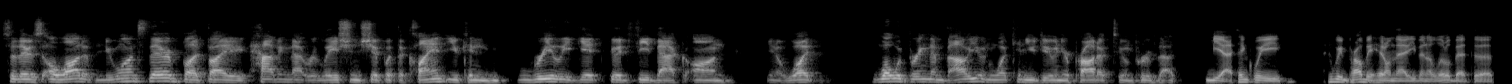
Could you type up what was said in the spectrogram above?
So there's a lot of nuance there, but by having that relationship with the client, you can really get good feedback on, you know, what what would bring them value and what can you do in your product to improve that. Yeah, I think we we probably hit on that even a little bit the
